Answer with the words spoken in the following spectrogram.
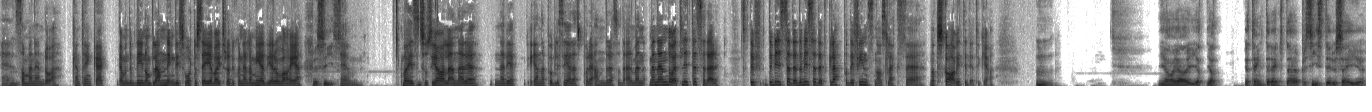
Eh, Som man ändå kan tänka, ja men det blir någon blandning. Det är svårt att säga vad är traditionella medier och vad är Precis. eh, vad är det sociala när det, när det ena publiceras på det andra sådär. Men, men ändå ett litet sådär. Det, det, visade, det visade ett glapp och det finns någon slags, eh, något skavigt i det tycker jag. Mm. Ja, jag, jag, jag, jag tänkte direkt det här, precis det du säger.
